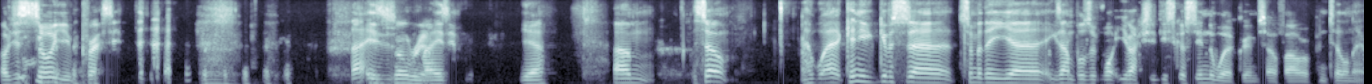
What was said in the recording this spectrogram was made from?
I've just saw you press it. that is so real. amazing. Yeah. Um, so, uh, can you give us uh, some of the uh, examples of what you've actually discussed in the workroom so far up until now?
